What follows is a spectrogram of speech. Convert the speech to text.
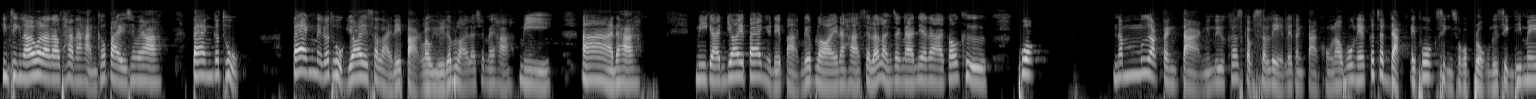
จริง ๆ แล้วเวลาเราทานอาหารเข้าไปใช่ไหมคะ แป้งก็ถูก แป้งเนี่ยก็ถูกย่อยสลายในปากเราอยู่เรียบร้อยแล้วใช่ไหมคะ มี อ่านะคะ มีการย่อยแป้งอยู่ในปากเรียบร้อยนะคะ เสร็จแล้วหลังจากนั้นเนี่ยนะคะก็คือพวกน้ำเมือกต่างๆมิวคัสกับสเลดอะไรต่าง ๆ ของเราพวกนี้ก็จะดักไอ้พวกสิ่งสกปรก หรือสิ่งที่ไม่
